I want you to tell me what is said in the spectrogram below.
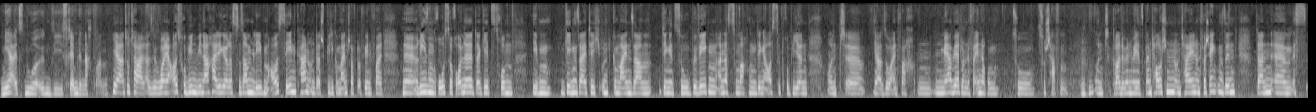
mehr als nur irgendwie fremde Nachbarn. Ja, total. Also wir wollen ja ausprobieren, wie nachhaltigeres Zusammenleben aussehen kann. Und da spielt die Gemeinschaft auf jeden Fall eine riesengroße Rolle. Da geht es darum, eben gegenseitig und gemeinsam Dinge zu bewegen, anders zu machen, Dinge auszuprobieren und äh, ja, so einfach einen Mehrwert und eine Veränderung zu, zu schaffen. Und gerade wenn wir jetzt beim Tauschen und Teilen und Verschenken sind, dann ähm, ist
